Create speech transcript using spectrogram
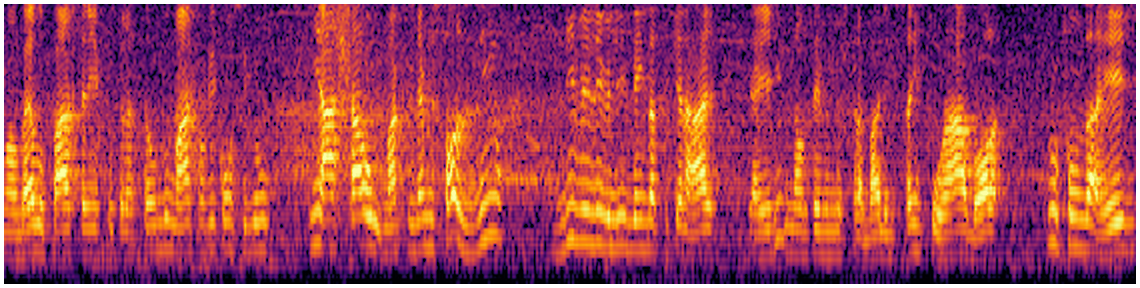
Um belo passe ali, infiltração do Maxson que conseguiu achar o Marcos Guilherme sozinho, livre, livre, livre dentro da pequena área. E aí ele não teve muito trabalho de só empurrar a bola para o fundo da rede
